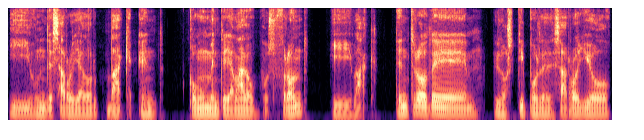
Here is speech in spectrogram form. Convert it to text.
y un desarrollador back-end, comúnmente llamado pues, front y back. Dentro de los tipos de desarrollo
